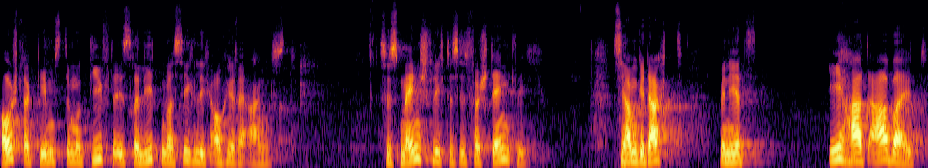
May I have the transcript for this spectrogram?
ausschlaggebendste Motiv der Israeliten war sicherlich auch ihre Angst. Es ist menschlich, das ist verständlich. Sie haben gedacht, wenn ich jetzt eh hart arbeite,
